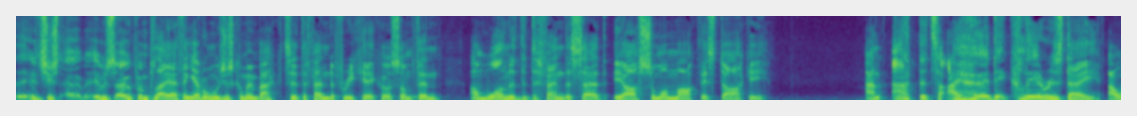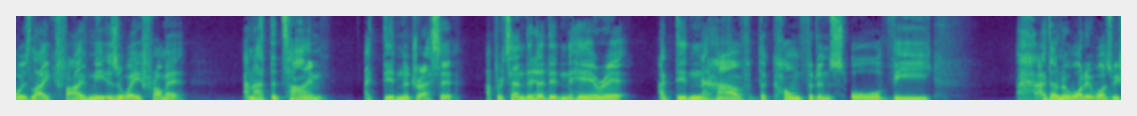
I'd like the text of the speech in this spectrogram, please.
it's just it was open play. I think everyone was just coming back to defend a free kick or something and one of the defenders said, "Yeah, someone marked this darky." And at the time, I heard it clear as day. I was like five meters away from it, and at the time, I didn't address it. I pretended yeah. I didn't hear it. I didn't yeah. have the confidence or the I don't know what it was. We,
